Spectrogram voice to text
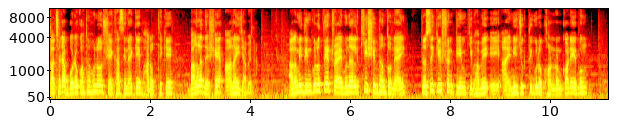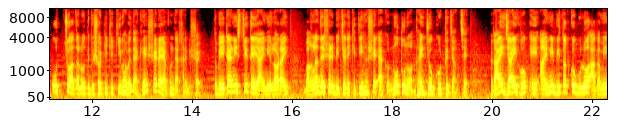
তাছাড়া বড় কথা হলো, শেখ হাসিনাকে ভারত থেকে বাংলাদেশে আনাই যাবে না। আগামী দিনগুলোতে ট্রাইব্যুনাল কী সিদ্ধান্ত নেয়, প্রসিকিউশন টিম কীভাবে এই আইনি যুক্তিগুলো খণ্ডন করে এবং উচ্চ আদালত বিষয়টিকে কীভাবে দেখে সেটাই এখন দেখার বিষয়। তবে এটা নিশ্চিত এই আইনি লড়াই বাংলাদেশের বিচারিক ইতিহাসে এক নতুন অধ্যায় যোগ করতে যাচ্ছে। রায় যাই হোক, এই আইনি বিতর্কগুলো আগামী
